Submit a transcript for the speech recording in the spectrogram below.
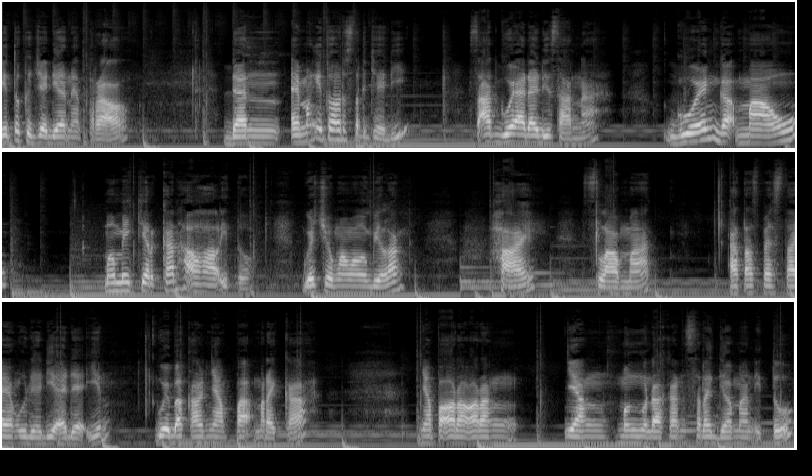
itu kejadian netral. Dan emang itu harus terjadi. Saat gue ada di sana gue nggak mau memikirkan hal-hal itu. Gue cuma mau bilang hai selamat atas pesta yang udah diadain. Gue bakal nyapa mereka nyapa orang-orang yang menggunakan seragaman itu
